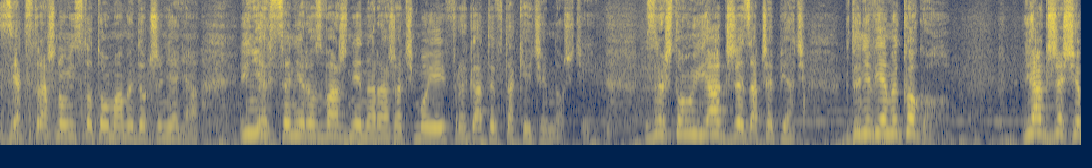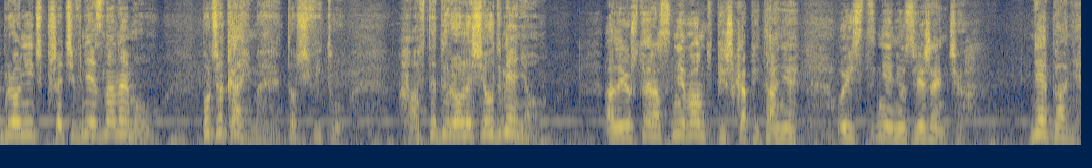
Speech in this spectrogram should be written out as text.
z jak straszną istotą mamy do czynienia i nie chcę nierozważnie narażać mojej fregaty w takiej ciemności. Zresztą jakże zaczepiać, gdy nie wiemy kogo? Jakże się bronić przeciw nieznanemu? Poczekajmy do świtu, a wtedy role się odmienią. Ale już teraz nie wątpisz, kapitanie, o istnieniu zwierzęcia. Nie, panie.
